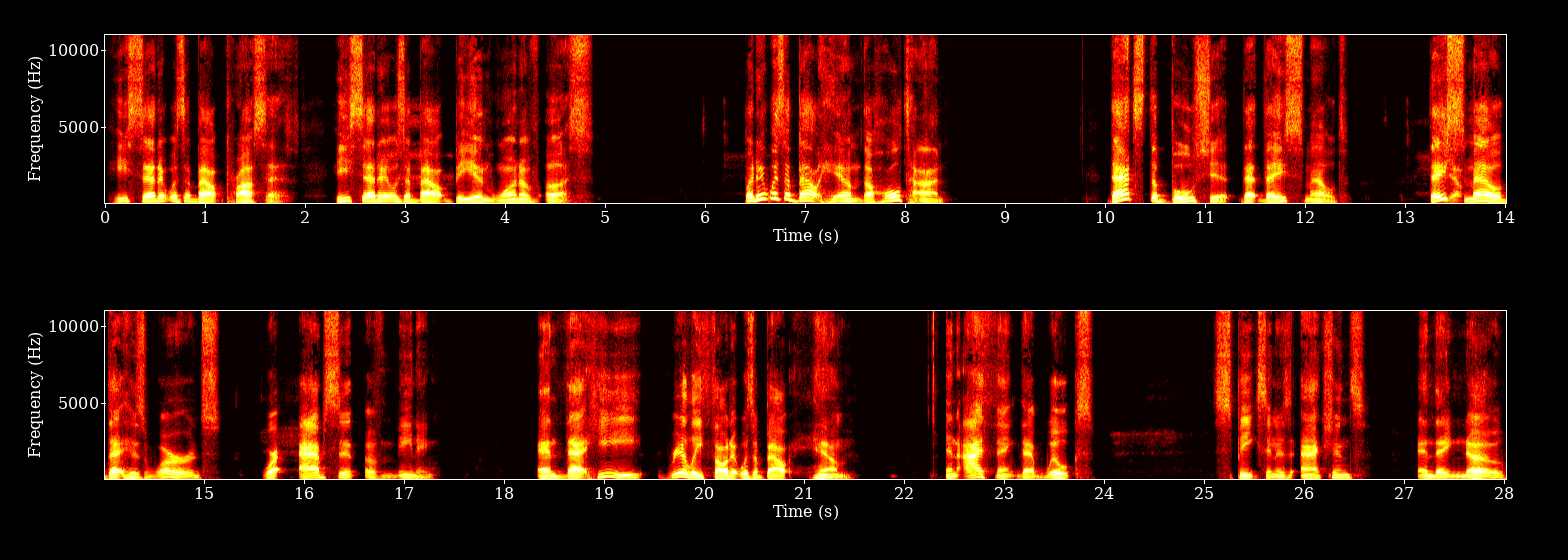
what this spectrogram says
He said it was about process. He said it was about being one of us. But it was about him the whole time. That's the bullshit that they smelled. They smelled that his words were absent of meaning and that he really thought it was about him. And I think that Wilks speaks in his actions, and they know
